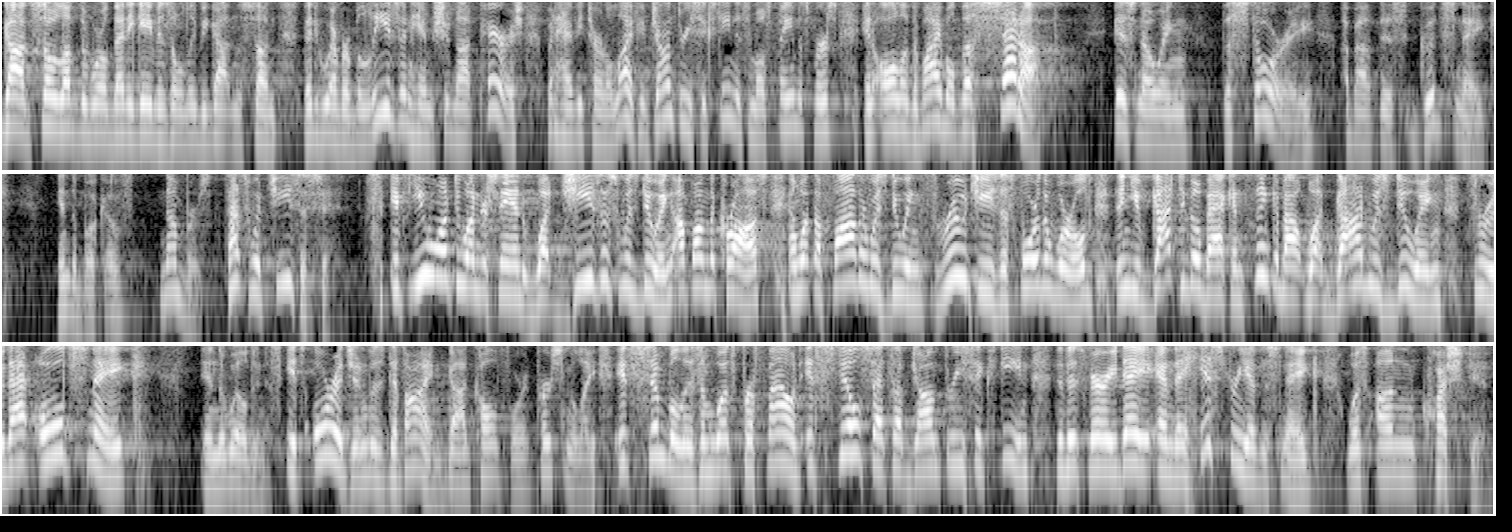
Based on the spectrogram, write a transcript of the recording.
God so loved the world that he gave his only begotten son that whoever believes in him should not perish but have eternal life. If John 3:16 is the most famous verse in all of the Bible, the setup is knowing the story about this good snake in the book of Numbers. That's what Jesus said. If you want to understand what Jesus was doing up on the cross and what the Father was doing through Jesus for the world, then you've got to go back and think about what God was doing through that old snake in the wilderness. Its origin was divine. God called for it personally. Its symbolism was profound. It still sets up John 3:16 to this very day and the history of the snake was unquestioned.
